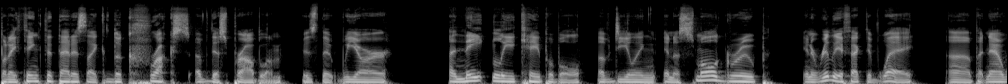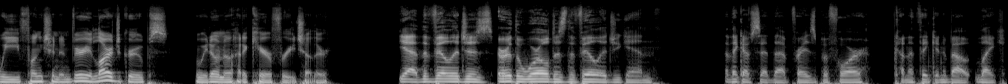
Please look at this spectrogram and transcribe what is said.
But I think that that is like the crux of this problem is that we are innately capable of dealing in a small group in a really effective way, uh, but now we function in very large groups and we don't know how to care for each other. Yeah, the village is, or the world is the village again. I think I've said that phrase before, kind of thinking about like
